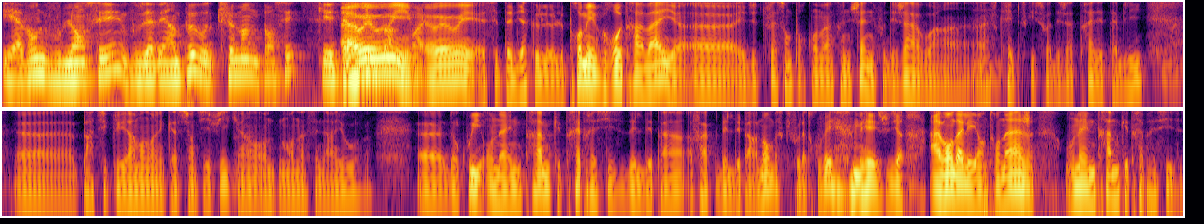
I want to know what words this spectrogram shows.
Et avant de vous lancer, vous avez un peu votre chemin de pensée qui est Ah oui, oui, oui, oui, C'est-à-dire que le, premier gros travail, euh, et de toute façon pour convaincre une chaîne, il faut déjà avoir un, script qui soit déjà très établi, euh, particulièrement dans les cas scientifiques, hein, on demande un Euh, donc oui, on a une trame qui est très précise dès le départ, enfin dès le départ non, parce qu'il faut la trouver, mais je veux dire, avant d'aller en tournage, on a une trame qui est très précise.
